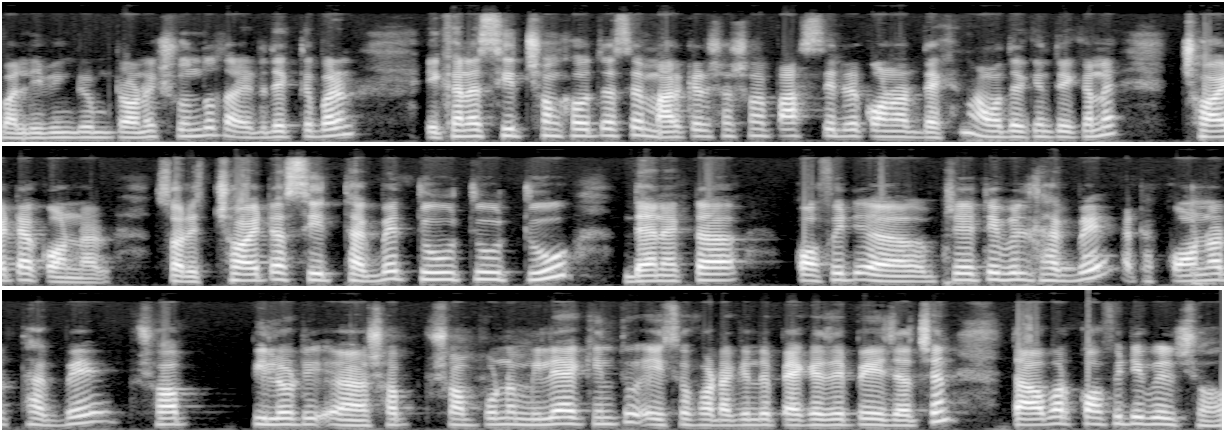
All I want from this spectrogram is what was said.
বা লিভিং রুমটা অনেক সুন্দর, তারা এটা দেখতে পারেন। এখানে সিট সংখ্যা হচ্ছে মার্কেটে সবসময় পাঁচ সিটের কর্নার দেখেন, আমাদের কিন্তু এখানে ছয়টা কর্নার সরি ছয়টা সিট থাকবে টু টু টু দেন একটা কফি ট্রে টেবিল থাকবে, একটা কর্নার থাকবে, সব পিলোটি সব সম্পূর্ণ মিলিয়ে কিন্তু এই সোফাটা কিন্তু প্যাকেজে পেয়ে যাচ্ছেন। তাও আবার কফি টেবিল সহ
